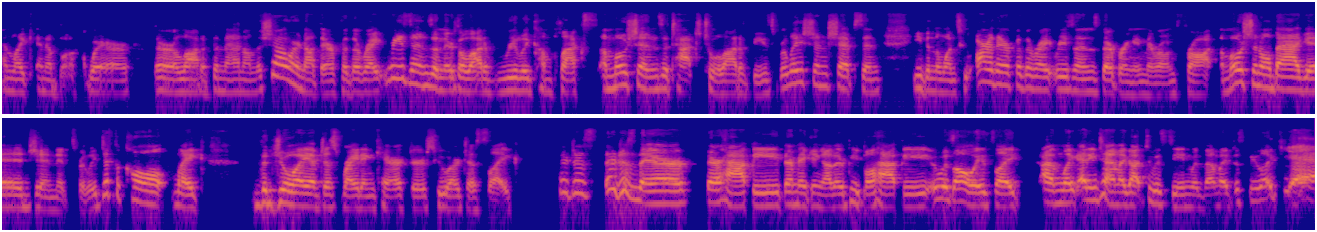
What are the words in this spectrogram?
And like in a book where there are a lot of the men on the show are not there for the right reasons, and there's a lot of really complex emotions attached to a lot of these relationships. And even the ones who are there for the right reasons, they're bringing their own fraught emotional baggage, and it's really difficult. Like, the joy of just writing characters who are just like they're just they're just there. They're happy. They're making other people happy. It was always like i'm like anytime i got to a scene with them i'd just be like yeah!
